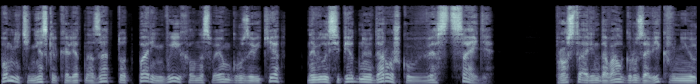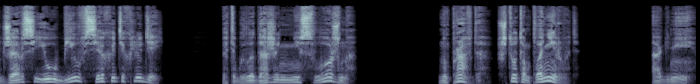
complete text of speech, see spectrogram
Помните, несколько лет назад тот парень выехал на своем грузовике на велосипедную дорожку в Вестсайде? Просто арендовал грузовик в Нью-Джерси и убил всех этих людей. Это было даже несложно. Ну правда, что там планировать? Огни,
